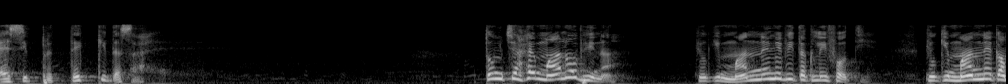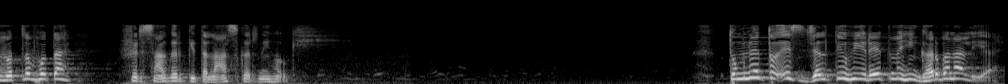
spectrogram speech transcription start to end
ऐसी प्रत्येक की दशा है। तुम चाहे मानो भी ना, क्योंकि मानने में भी तकलीफ़ होती है, क्योंकि मानने का मतलब होता है, फिर सागर की तलाश करनी होगी। तुमने तो इस जलती हुई रेत में ही घर बना लिया है।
